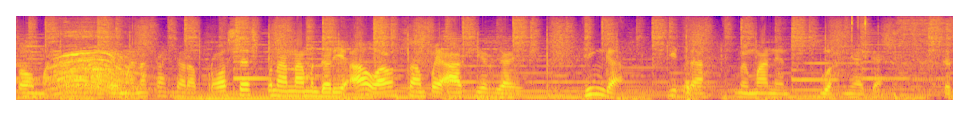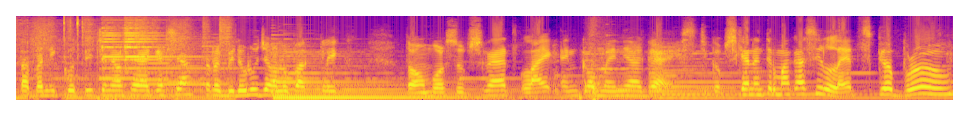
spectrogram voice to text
tomat. Bagaimanakah cara proses penanaman dari awal sampai akhir guys hingga kita memanen buahnya guys. Tetap dan ikuti channel saya guys ya. Terlebih dulu jangan lupa klik tombol subscribe like and komennya guys. Cukup sekian dan terima kasih. Let's go bro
